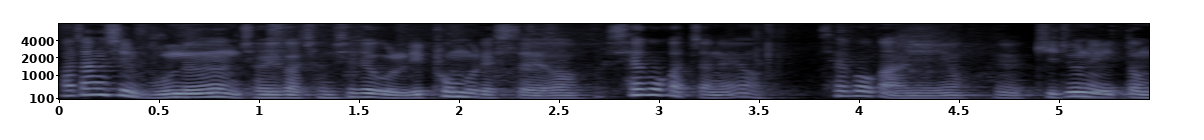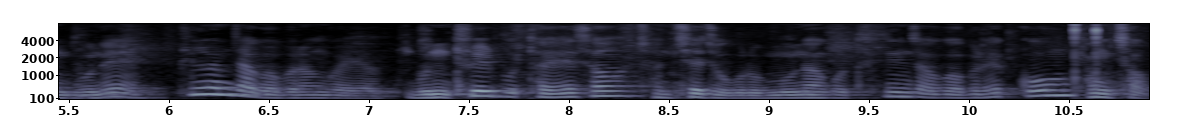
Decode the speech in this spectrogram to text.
화장실 문은 저희가 전체적으로 리폼을 했어요. 새거 같잖아요. 새거가 아니에요. 예, 기존에 있던 문에 필름 작업을 한 거예요. 문 틀부터 해서 전체적으로 문하고 틀린 작업을 했고 경첩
